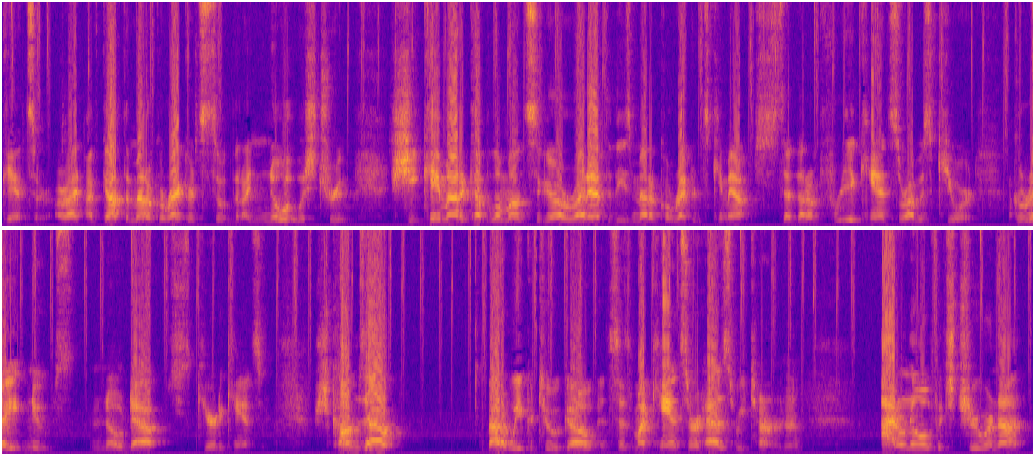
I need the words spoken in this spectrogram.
cancer, all right? I've got the medical records so that I know it was true. She came out a couple of months ago, right after these medical records came out. She said that I'm free of cancer, I was cured. Great news. No doubt she's cured of cancer. She comes out about a week or two ago and says, My cancer has returned. I don't know if it's true or not,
